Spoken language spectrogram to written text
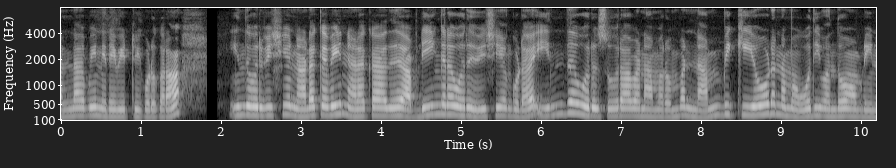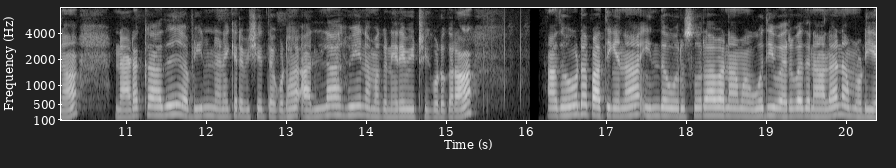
அல்லாவே நிறைவேற்றி கொடுக்குறான். இந்த ஒரு விஷயம் நடக்கவே நடக்காது அப்படிங்கிற ஒரு விஷயம் கூட இந்த ஒரு சூறாவை நாம் ரொம்ப நம்பிக்கையோடு நம்ம ஓதி வந்தோம் அப்படின்னா நடக்காது அப்படின்னு நினைக்கிற விஷயத்த கூட அல்லாஹ்வே நமக்கு நிறைவேற்றி கொடுக்குறான். அதோடு பார்த்திங்கன்னா இந்த ஒரு சூறாவை நாம் ஓதி வருவதனால நம்மளுடைய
